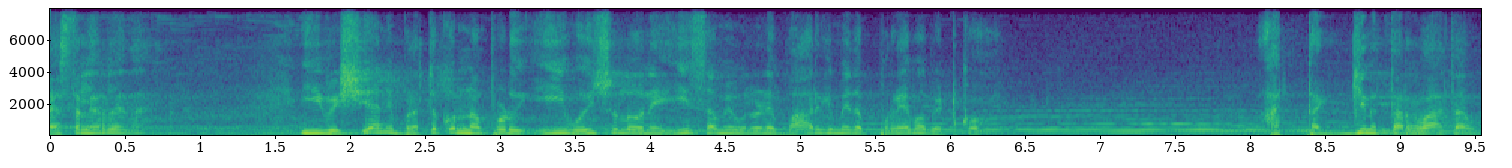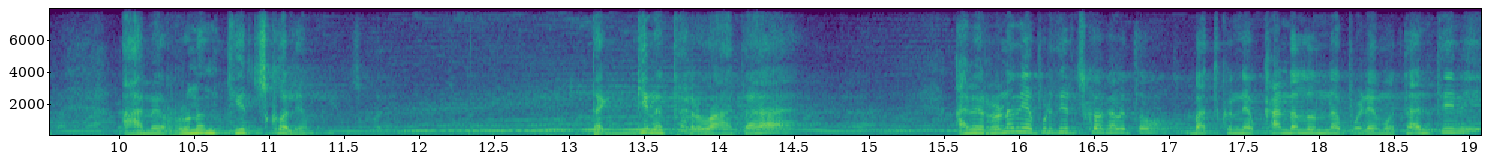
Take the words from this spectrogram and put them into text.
చేస్తలేరు లేదా? ఈ విషయాన్ని బ్రతుకున్నప్పుడు ఈ వయసులోనే ఈ సమయంలోనే భార్య మీద ప్రేమ పెట్టుకో. తగ్గిన తర్వాత ఆమె రుణం తీర్చుకోలేము. తగ్గిన తర్వాత ఆమె రుణం ఎప్పుడు తీర్చుకోగలుగుతాం? బతుకునే కండలు ఉన్నప్పుడేమో తంతిమి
